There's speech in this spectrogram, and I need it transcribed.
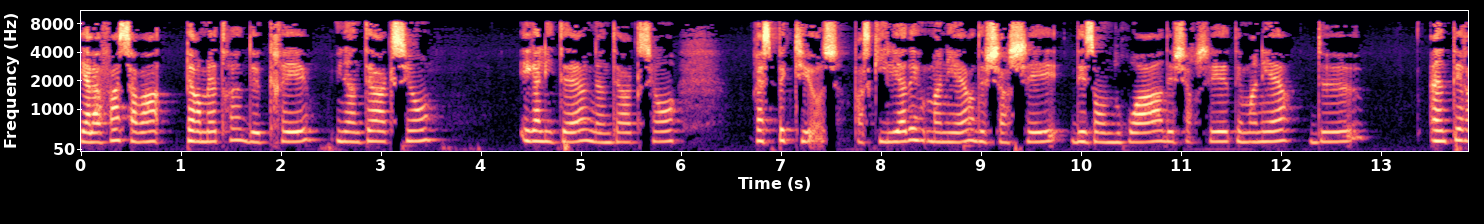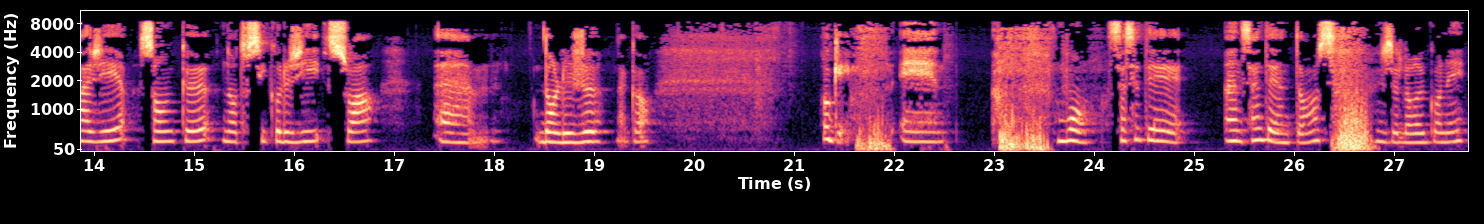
Et à la fin, ça va permettre de créer une interaction égalitaire, une interaction respectueuse, parce qu'il y a des manières de chercher des endroits, de chercher des manières de interagir sans que notre psychologie soit euh, dans le jeu, d'accord? Ok. Et bon, ça c'était enceinte et intense, je le reconnais.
